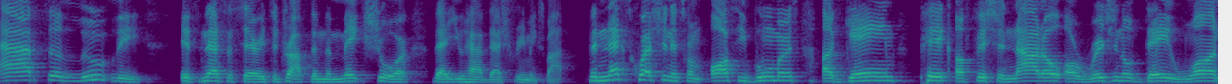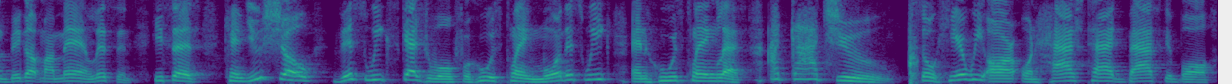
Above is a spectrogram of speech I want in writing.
absolutely it's necessary to drop them to make sure that you have that streaming spot. The next question is from Aussie Boomers, a game pick aficionado, original day one. Big up my man. Listen, he says, Can you show this week's schedule for who is playing more this week and who is playing less? I got you. So here we are on hashtag basketball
